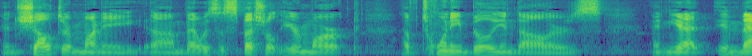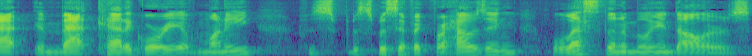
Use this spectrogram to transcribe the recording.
and shelter money. Um, that was a special earmark of twenty billion dollars, and yet in that in that category of money sp- specific for housing, less than a million dollars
